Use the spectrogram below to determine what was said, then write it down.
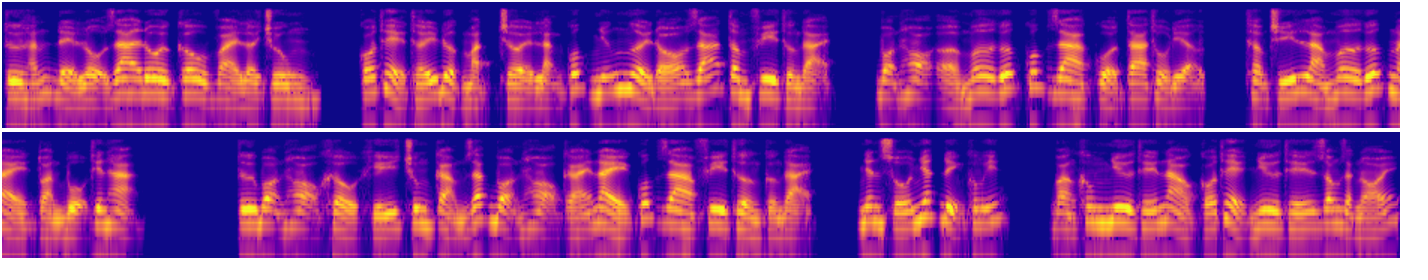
từ hắn để lộ ra đôi câu vài lời chung, có thể thấy được mặt trời lặn quốc những người đó dã tâm phi thường đại, bọn họ ở mơ ước quốc gia của ta thổ địa, thậm chí là mơ ước này toàn bộ thiên hạ. Từ bọn họ khẩu khí chung cảm giác bọn họ cái này quốc gia phi thường cường đại, nhân số nhất định không ít, bằng không như thế nào có thể như thế rong giặc nói,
